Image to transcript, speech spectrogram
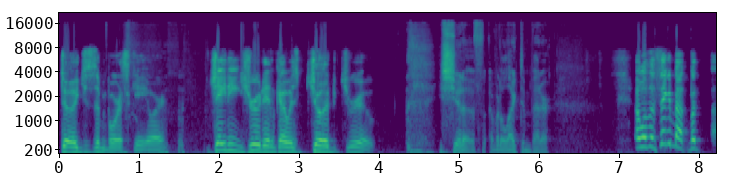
Dudge Szymborski or JD Drew didn't go as Judd Drew. You should have. I would have liked him better. Oh, well, the thing about but uh,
